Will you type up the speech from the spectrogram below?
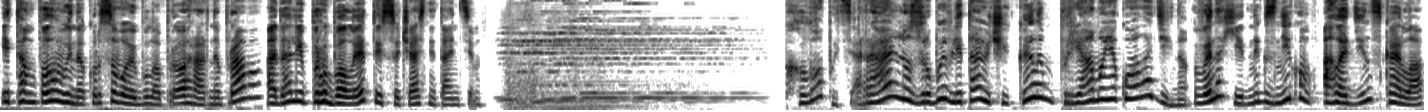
І там половина курсової була про аграрне право, а далі про балет і сучасні танці. Хлопець реально зробив літаючий килим прямо як у Аладдіна. Винахідник з ніком Аладдін Скайлаб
